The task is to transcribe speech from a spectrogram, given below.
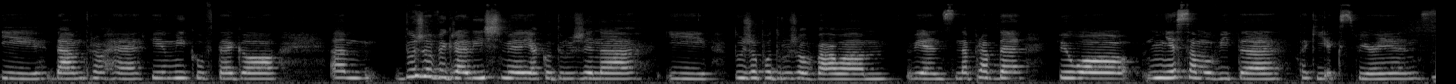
i dam trochę filmików tego. Em, dużo wygraliśmy jako drużyna i dużo podróżowałam, więc naprawdę było niesamowite taki experience.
